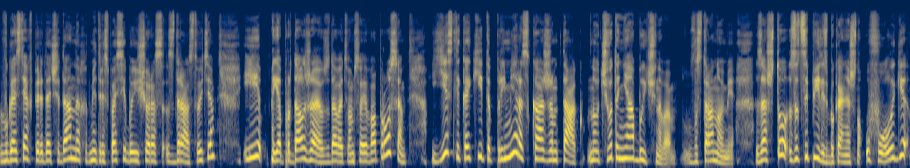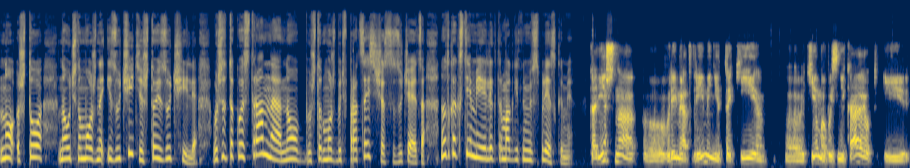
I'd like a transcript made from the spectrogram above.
В гостях в передаче данных. Дмитрий, спасибо еще раз. Здравствуйте. И я продолжаю задавать вам свои вопросы. Есть ли какие-то примеры, скажем так, ну, чего-то необычного в астрономии, за что зацепились бы, конечно, уфологи, но что научно можно изучить и что изучили? Вот что-то такое странное, но что, может быть, в процессе сейчас изучается. Ну, это как с теми электромагнитными всплесками. Конечно, э, время от времени такие темы возникают, и э,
